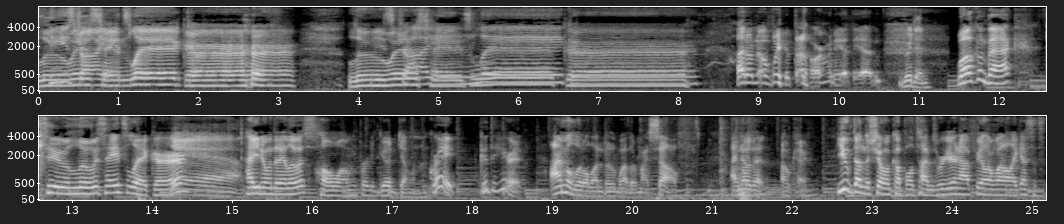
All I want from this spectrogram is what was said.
Lewis trying hates liquor. Lewis hates liquor. I don't know if we hit that harmony at the end. We did. Welcome back to Lewis Hates Liquor. Yeah. How you doing today, Lewis? Oh, I'm pretty good, Kellerman. Great. Good to hear it. I'm a little under the weather myself. I know that. Okay. You've done the show a couple of times where you're not feeling well. I guess it's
